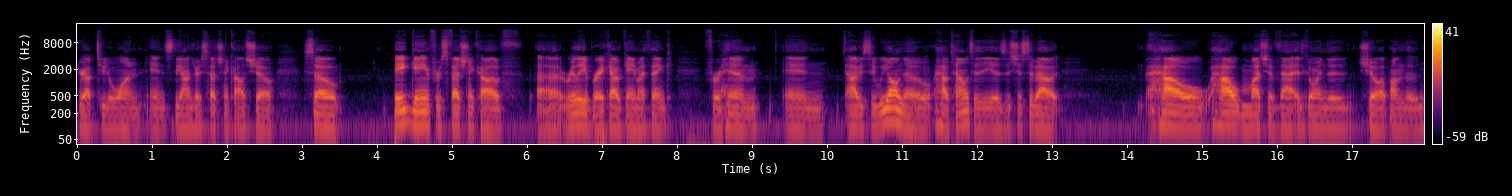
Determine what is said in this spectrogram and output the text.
you're up two to one, and it's the Andrei Svechnikov show. So, big game for Svechnikov. Uh, really a breakout game, I think, for him. And obviously, we all know how talented he is. It's just about how how much of that is going to show up on the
